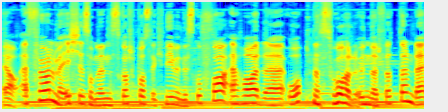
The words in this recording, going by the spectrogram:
Ja, jeg føler meg ikke som den skarpeste kniven i skuffa. Jeg har eh, åpne sår under føttene. Det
